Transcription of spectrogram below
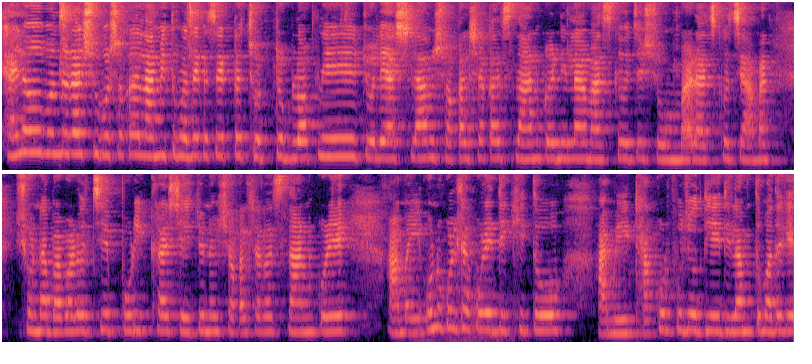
হ্যালো বন্ধুরা, শুভ সকাল। আমি তোমাদের কাছে একটা ছোট্ট ব্লগ নিয়ে চলে আসলাম। সকাল সকাল স্নান করে নিলাম। আজকে হচ্ছে সোমবার, আজকে হচ্ছে আমার সোনা বাবার হচ্ছে পরীক্ষা, সেই জন্য সকাল সকাল স্নান করে আমি অনুকূল ঠাকুরে দেখি তো আমি ঠাকুর পুজো দিয়ে দিলাম। তোমাদেরকে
